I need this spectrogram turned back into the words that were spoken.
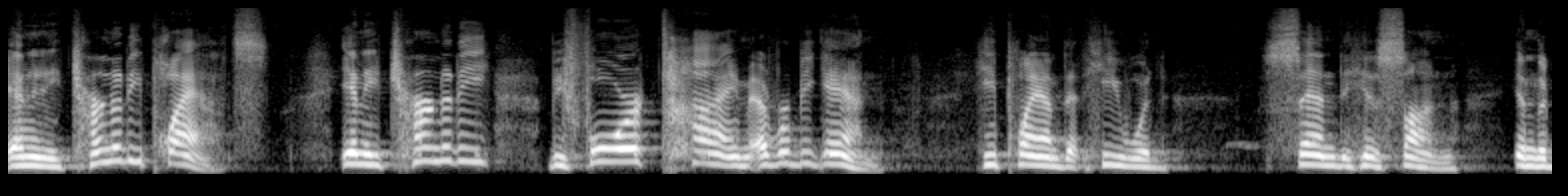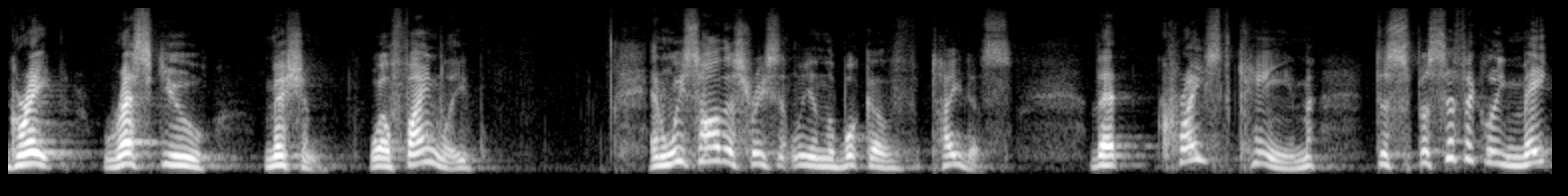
And in eternity plans, in eternity before time ever began, he planned that he would send his son in the great rescue mission. Well, finally, and we saw this recently in the book of Titus, that Christ came to specifically make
